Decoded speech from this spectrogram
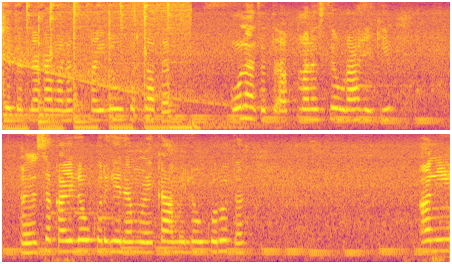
शेतातल्या कामाला सकाळी लवकर जातात. उन्हाचा तापमानच तेवढा आहे की सकाळी लवकर गेल्यामुळे कामे लवकर होतात. आणि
